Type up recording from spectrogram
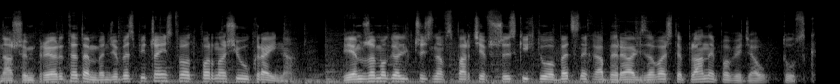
Naszym priorytetem będzie bezpieczeństwo, odporność i Ukraina. Wiem, że mogę liczyć na wsparcie wszystkich tu obecnych, aby realizować te plany, powiedział Tusk.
